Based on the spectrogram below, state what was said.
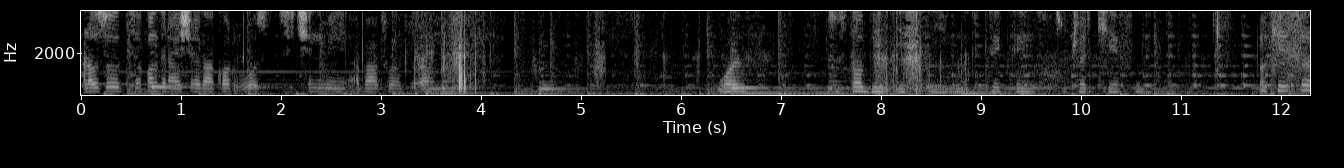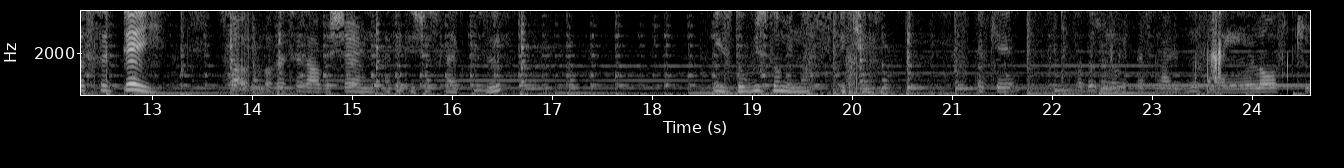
And also the second thing I shared that God was teaching me about was um was to stop being hasty, you know, to take things to tread carefully. Okay, so today some of the things I'll be sharing, I think it's just like two is the wisdom in not speaking. Okay, for those who know me personally, know that I love to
